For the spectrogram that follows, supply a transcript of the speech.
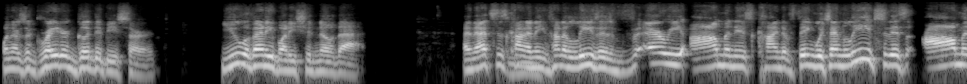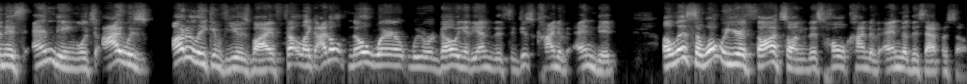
when there's a greater good to be served. You, of anybody, should know that." And that's this kind of mm. he kind of leaves this very ominous kind of thing, which then leads to this ominous ending, which I was utterly confused by. I felt like I don't know where we were going at the end of this. It just kind of ended. Alyssa, what were your thoughts on this whole kind of end of this episode?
